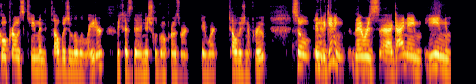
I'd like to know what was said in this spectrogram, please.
GoPros came into television a little bit later because the initial GoPros were they weren't television approved. So in the beginning, there was a guy named Ian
